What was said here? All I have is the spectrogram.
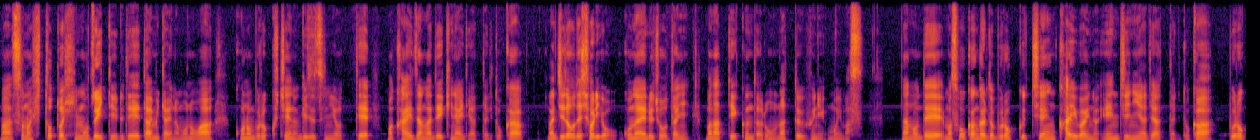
まあ、その人と紐づいているデータみたいなものはこのブロックチェーンの技術によって、まあ、改ざんができないであったりとか、まあ、自動で処理を行える状態にまなっていくんだろうなというふうに思います。なので、まあ、そう考えるとブロックチェーン界隈のエンジニアであったりとかブロッ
